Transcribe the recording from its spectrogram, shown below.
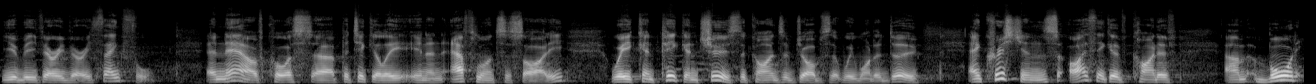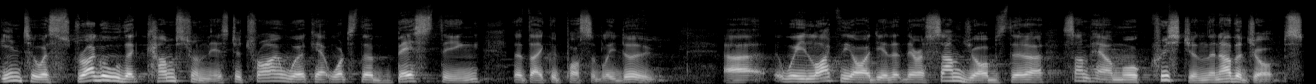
you'd be very, very thankful. And now, of course, uh, particularly in an affluent society, we can pick and choose the kinds of jobs that we want to do. And Christians, I think, have kind of um, bought into a struggle that comes from this to try and work out what's the best thing that they could possibly do. Uh, we like the idea that there are some jobs that are somehow more Christian than other jobs.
